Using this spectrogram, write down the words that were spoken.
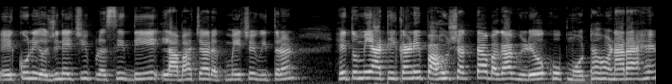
एकूण योजनेची प्रसिद्धी लाभाच्या रकमेचे वितरण हे तुम्ही या ठिकाणी पाहू शकता. बघा व्हिडिओ खूप मोठा होणार आहे.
